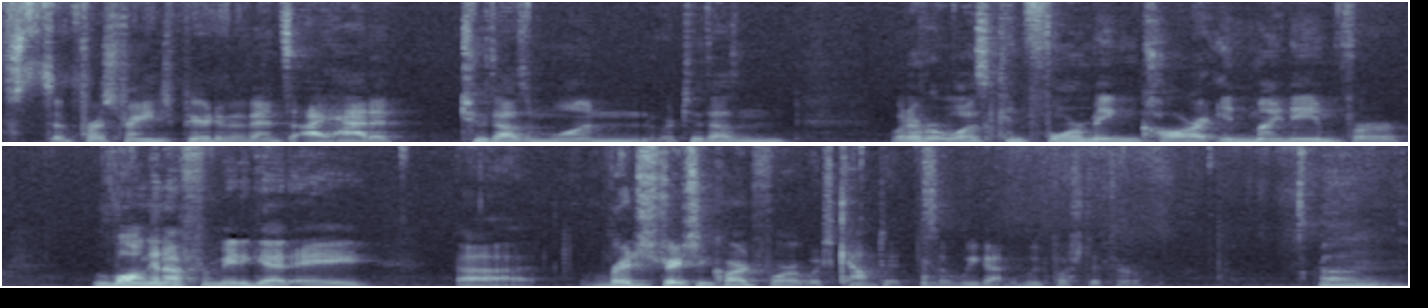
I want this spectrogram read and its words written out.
f- for a strange period of events, I had a 2001 or 2000, whatever it was, conforming car in my name for long enough for me to get a uh, registration card for it, which counted. So we got we pushed it through. Um,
